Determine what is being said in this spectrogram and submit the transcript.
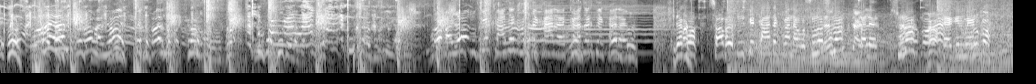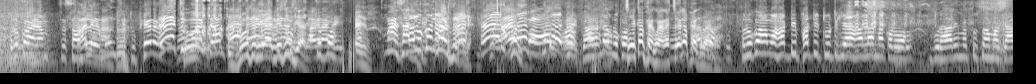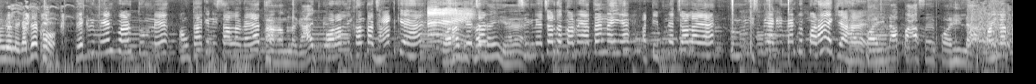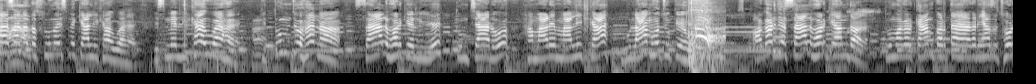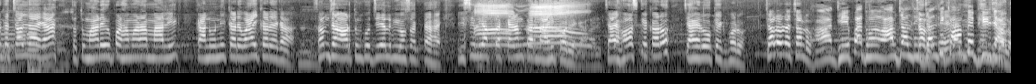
है सब के कागज़ हुआ। सुनो सुनो पहले सुनो। एग्रीमेंट रुको आराम से साले। मुंशी तू फेर ए, चुप हो एकदम घूस लिया बीस हज़ार रुको ना। रुको। चेका फेंकवाएगा चेका फेंकवाएगा रुको। हम हड्डी फट्टी टूट गया हल्ला ना करो। बुढ़ारी में तू समझ जान ले लेगा। देखो एग्रीमेंट पर तुमने अंगूठा के निशान लगाया था। हम लगाए थे। पढ़ल लिखल था झाट के है। है। सिग्नेचर तो करने आता नहीं है और टिपने चल आया है। तुम इसमें एग्रीमेंट में पढ़ा है क्या है? पहला पास है पहला। पहला पास है ना हाँ। तो सुनो इसमें क्या लिखा हुआ है? इसमें लिखा हुआ है। कि तुम जो है ना साल भर के लिए तुम चारों हमारे मालिक का गुलाम हो चुके हो। अगर जो साल भर के अंदर तुम अगर काम करता है अगर यहाँ से छोड़ के चल जाएगा तो तुम्हारे ऊपर हमारा मालिक कानूनी कार्रवाई करेगा। समझा? और तुमको जेल भी हो सकता है। इसीलिए अब तक काम करना ही पड़ेगा। चाहे हंस के करो चाहे रो के करो। चलो रे चलो। हाँ ढेपा धो आप जल्दी जल्दी काम पे फिर जाओ।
